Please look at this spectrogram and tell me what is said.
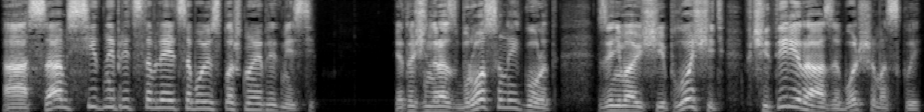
А сам Сидней представляет собой сплошное предместье. Это очень разбросанный город, занимающий площадь в четыре раза больше Москвы.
